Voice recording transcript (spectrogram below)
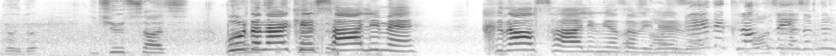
videoydu. 2-3 saat. Buradan herkes. Salim'e Kral Salim yazabilir mi? de Kral Kuzey yazabilir mi?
